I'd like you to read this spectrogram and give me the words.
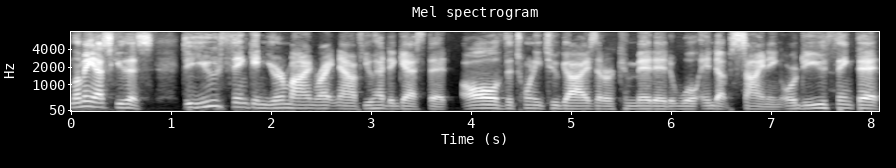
Let me ask you this. Do you think in your mind right now, if you had to guess that all of the 22 guys that are committed will end up signing, or do you think that,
